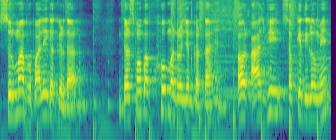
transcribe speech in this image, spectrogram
सुरमा भोपाली का किरदार दर्शकों का खूब मनोरंजन करता है और आज भी सबके दिलों में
